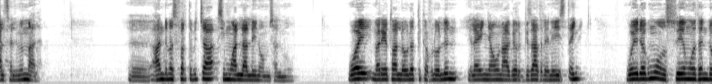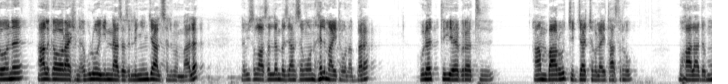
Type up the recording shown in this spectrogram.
አልሰልምም አለ። አንድ መስፈርት ብቻ ሲሟላልኝ ነው የምሰልመው ወይ መሬቷን ለሁለት ከፍሎልን የላይኛውን አገር ግዛት ለእኔ ይስጠኝ ወይ ደግሞ እሱ የሞተ እንደሆነ አልጋ ወራሽ ነህ ብሎ ይናዘዝልኝ እንጂ አልሰልምም አለ። ነቢ ስ ሰለም በዚያን ሰሞን ህልም አይተው ነበረ። ሁለት የህብረት አምባሮች እጃቸው ላይ ታስረው በኋላ ደግሞ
